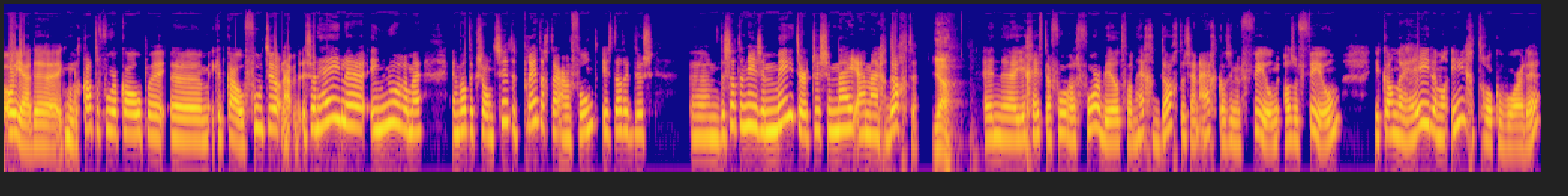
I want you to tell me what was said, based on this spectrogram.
oh ja, de, ik moet nog kattenvoer kopen. Ehm, ik heb koude voeten. Nou, zo'n hele enorme... En wat ik zo ontzettend prettig daaraan vond, is dat ik dus... ehm, er zat ineens een meter tussen mij en mijn gedachten. ja, En eh, je geeft daarvoor als voorbeeld van hè, gedachten zijn eigenlijk als in een film, als een film. Je kan er helemaal ingetrokken worden,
